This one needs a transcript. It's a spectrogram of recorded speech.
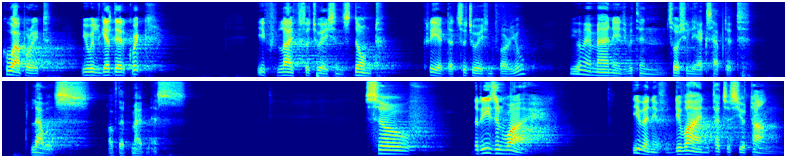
cooperate, you will get there quick. If life situations don't create that situation for you, you may manage within socially accepted levels of that madness. So, the reason why, even if divine touches your tongue,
